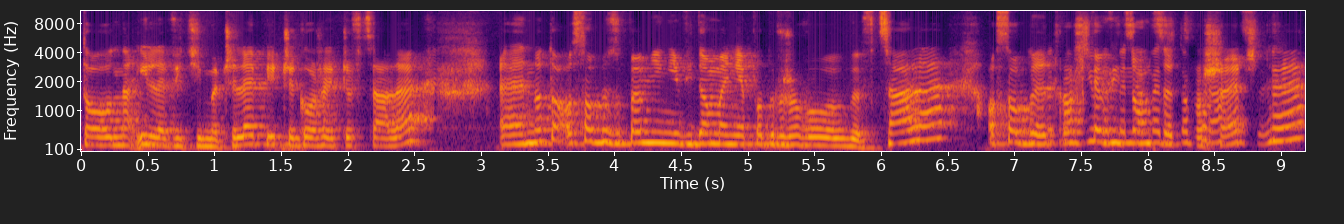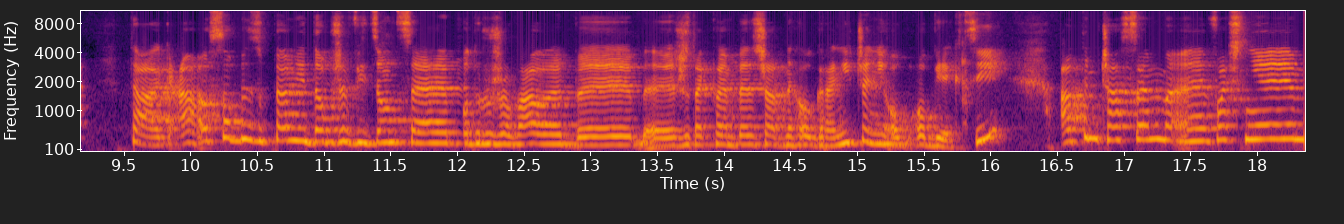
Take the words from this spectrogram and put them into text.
to na ile widzimy, czy lepiej, czy gorzej, czy wcale, e, no to osoby zupełnie niewidome nie podróżowałyby wcale, osoby troszkę widzące troszeczkę. Tak, a osoby zupełnie dobrze widzące podróżowałyby, e, że tak powiem, bez żadnych ograniczeń i obiekcji. A tymczasem e, właśnie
